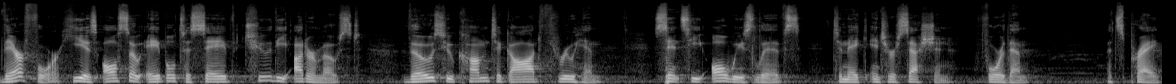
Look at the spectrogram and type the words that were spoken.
Therefore, he is also able to save to the uttermost those who come to God through him, since he always lives to make intercession for them. Let's pray.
